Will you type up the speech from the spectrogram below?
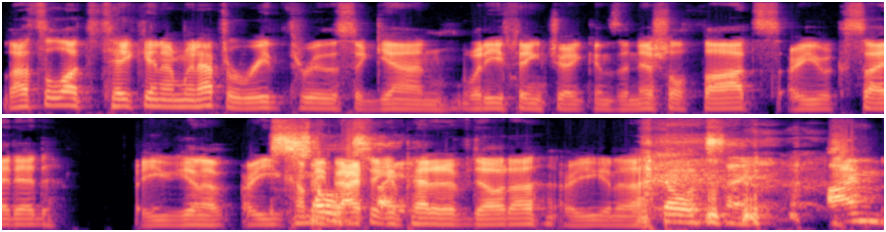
that's a lot to take in. I'm gonna have to read through this again. What do you think, Jenkins? Initial thoughts? Are you excited? Are you gonna? Are you coming So back excited. to competitive Dota? Are you gonna? So excited. I'm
